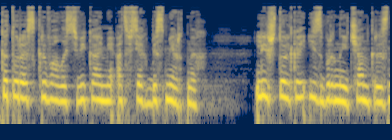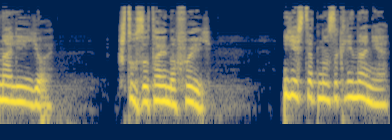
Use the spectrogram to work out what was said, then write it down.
которая скрывалась веками от всех бессмертных. Лишь только избранные чанкры знали ее. «Что за тайна, Фэй?» «Есть одно заклинание,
